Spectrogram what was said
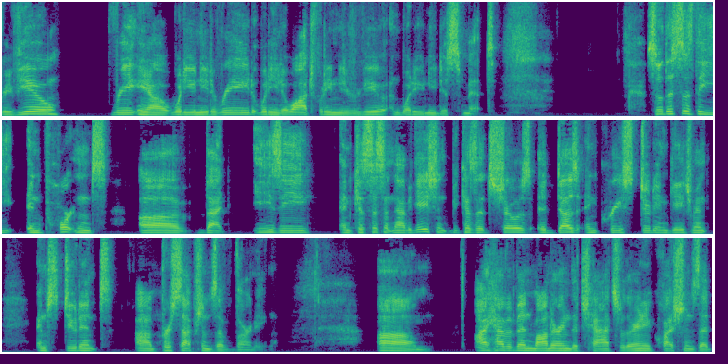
Review, read, you know, what do you need to read, what do you need to watch, what do you need to review, and what do you need to submit. So this is the importance of that easy and consistent navigation because it shows it does increase student engagement and student um, perceptions of learning. Um, I haven't been monitoring the chats. Are there any questions that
